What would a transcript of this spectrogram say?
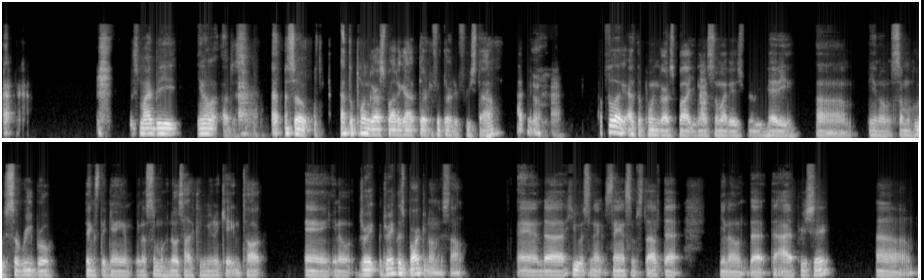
this might be, you know, I'll just so at the point guard spot, I got thirty for thirty freestyle. You know, I feel like at the point guard spot, you want somebody that's really heady, um, you know, someone who's cerebral, thinks the game, you know, someone who knows how to communicate and talk. And, you know, Drake Drake was barking on this song. And uh he was saying some stuff that, you know, that that I appreciate. Um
